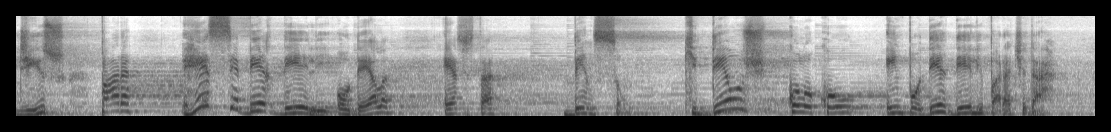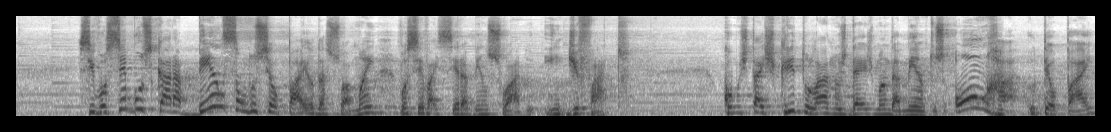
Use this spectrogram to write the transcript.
disso para receber dele ou dela esta benção que Deus colocou em poder dele para te dar. Se você buscar a bênção do seu pai ou da sua mãe, você vai ser abençoado de fato. Como está escrito lá nos Dez Mandamentos: honra o teu pai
